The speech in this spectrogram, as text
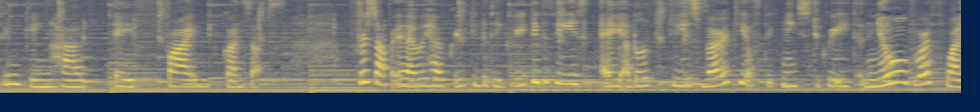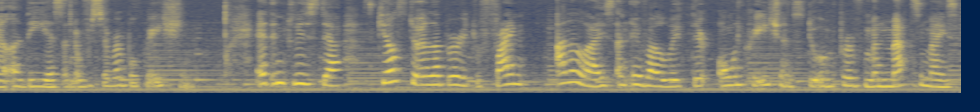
thinking have a five concepts. First off, uh, we have creativity. Creativity is a ability to use variety of techniques to create new worthwhile ideas and observable creation. It includes the skills to elaborate, refine, analyze, and evaluate their own creations to improve and maximize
